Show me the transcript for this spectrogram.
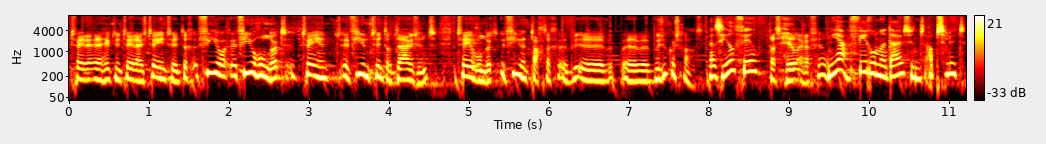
tweede- eh, heeft in 2022 vier- eh, 424.284 eh, eh, bezoekers gehad. Dat is heel veel. Dat is heel erg veel. Ja, 400.000, absoluut.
